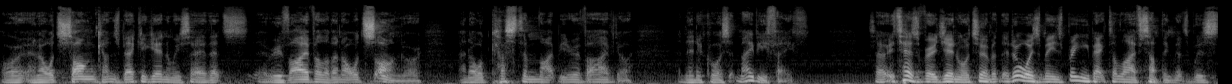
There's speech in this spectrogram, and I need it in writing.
Or an old song comes back again and we say that's a revival of an old song, or an old custom might be revived. Or, and then, of course, it may be faith. So it has a very general term, but it always means bringing back to life something that was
